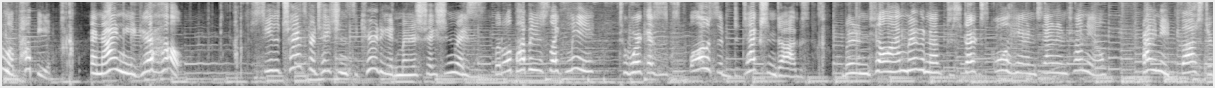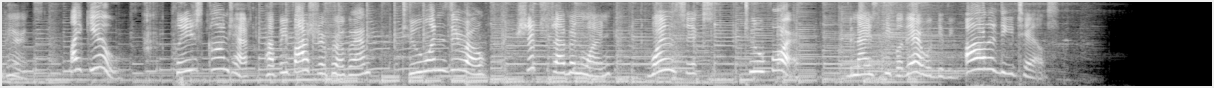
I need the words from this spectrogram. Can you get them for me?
I'm a puppy, and I need your help. See, the Transportation Security Administration raises little puppies like me to work as explosive detection dogs. But until I'm big enough to start school here in San Antonio, I need foster parents, like you. Please contact Puppy Foster Program 210-671-1624. The nice people there will give you all the details.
